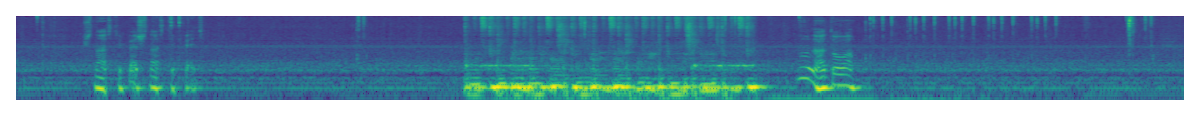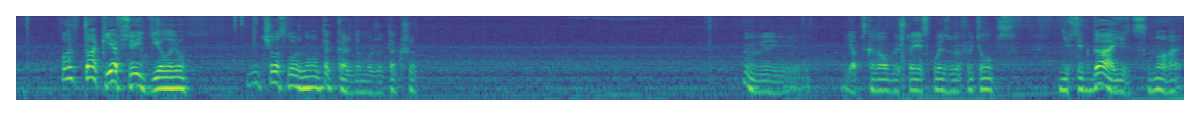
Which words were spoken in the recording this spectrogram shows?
16,5, 16,5. Ну, готово. Вот так я все и делаю. Ничего сложного, так каждый может, так что... Ну, и я бы сказал бы, что я использую Fruity не всегда, есть много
